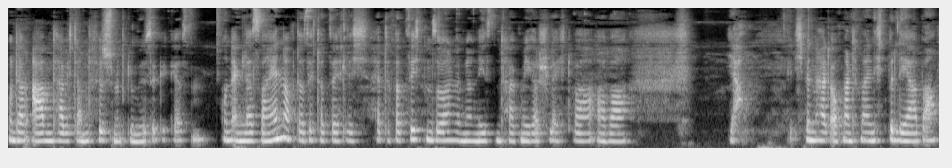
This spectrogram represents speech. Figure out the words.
Und am Abend habe ich dann Fisch mit Gemüse gegessen. Und ein Glas Wein, auf das ich tatsächlich hätte verzichten sollen, wenn mir am nächsten Tag mega schlecht war. Aber ja, ich bin halt auch manchmal nicht belehrbar.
